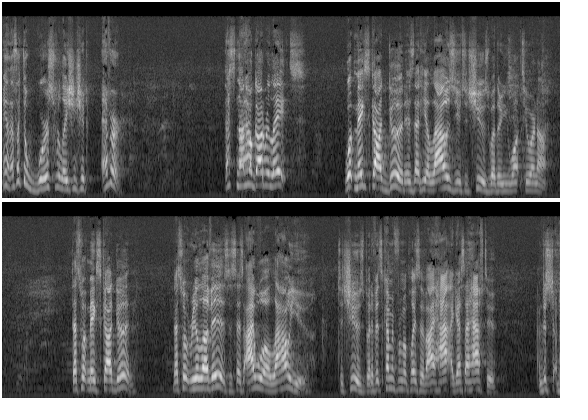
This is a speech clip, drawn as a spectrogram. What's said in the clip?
Man, that's like the worst relationship ever. That's not how God relates. What makes God good is that He allows you to choose whether you want to or not. That's what makes God good. That's what real love is. It says, I will allow you to choose. But if it's coming from a place of, I, ha- I guess I have to, I'm just, I'm,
